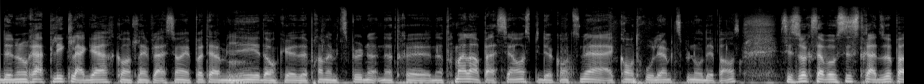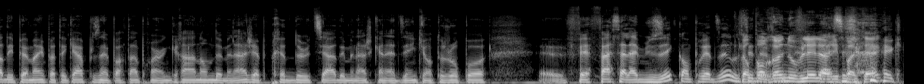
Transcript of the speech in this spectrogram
de nous rappeler que la guerre contre l'inflation n'est pas terminée. Et donc, euh, de prendre un petit peu no- notre, notre mal en patience puis de continuer à contrôler un petit peu nos dépenses. C'est sûr que ça va aussi se traduire par des paiements hypothécaires plus importants pour un grand nombre de ménages. Il y a à peu près deux tiers des ménages canadiens qui ont toujours pas euh, fait face à la musique, on pourrait dire. Qui ont pas renouvelé leur ça. hypothèque.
